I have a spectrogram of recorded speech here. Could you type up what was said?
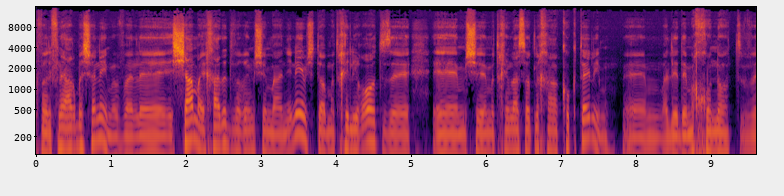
כבר לפני ארבע שנים, אבל אה, שם אחד הדברים שמעניינים, שאתה מתחיל לראות, זה אמ, שמתחילים לעשות לך קוקטיילים אמ, על ידי מכונות ו...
